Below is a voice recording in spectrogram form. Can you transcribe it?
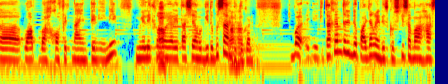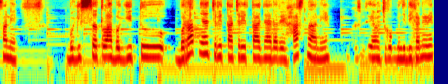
eh, wabah COVID-19 ini memiliki Ah. loyalitas yang begitu besar Aha. gitu kan. Coba kita kan tadi udah panjang nih diskusi sama Hasna nih. Begi, setelah begitu beratnya cerita-ceritanya dari Hasna nih yang cukup menyedihkan ini,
